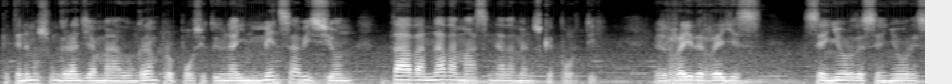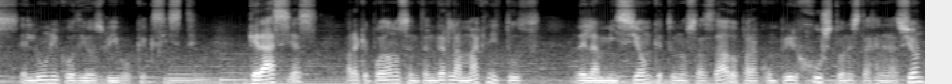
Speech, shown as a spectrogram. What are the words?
que tenemos un gran llamado, un gran propósito y una inmensa visión dada nada más y nada menos que por ti. El Rey de Reyes, Señor de Señores, el único Dios vivo que existe. Gracias para que podamos entender la magnitud de la misión que tú nos has dado para cumplir justo en esta generación.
